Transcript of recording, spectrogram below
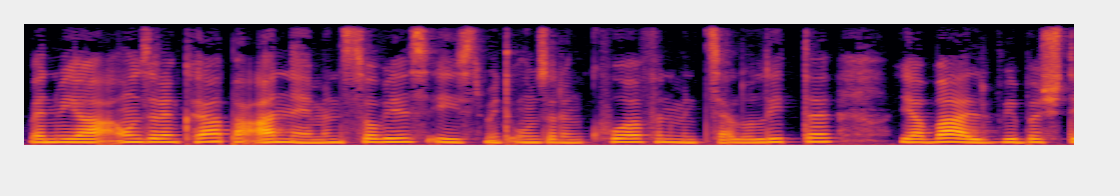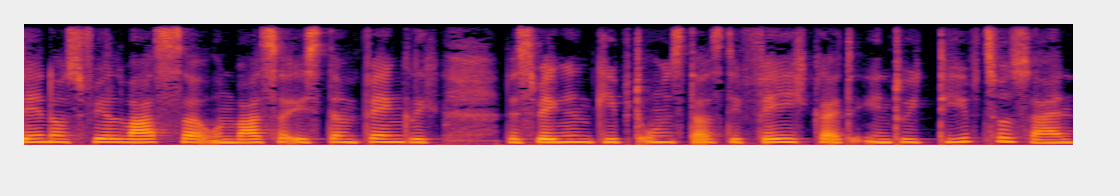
Wenn wir unseren Körper annehmen, so wie es ist, mit unseren Kurven, mit Zellulite, ja, weil wir bestehen aus viel Wasser und Wasser ist empfänglich. Deswegen gibt uns das die Fähigkeit, intuitiv zu sein,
